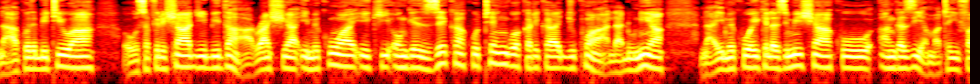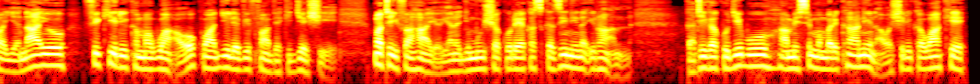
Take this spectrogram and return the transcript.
na kudhibitiwa usafirishaji bidhaa, Rusia imekuwa ikiongezeka kutengwa katika jukwaa la dunia na imekuwa ikilazimisha kuangazia mataifa yanayofikiri kama wao kwa ajili ya vifaa vya kijeshi. Mataifa hayo yanajumuisha Korea Kaskazini na Iran. Katika kujibu, amesema Marekani na washirika wake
